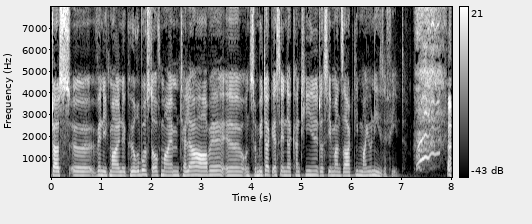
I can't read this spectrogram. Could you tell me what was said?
dass äh, wenn ich mal eine Currywurst auf meinem Teller habe äh, und zum Mittag esse in der Kantine, dass jemand sagt, die Mayonnaise fehlt.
